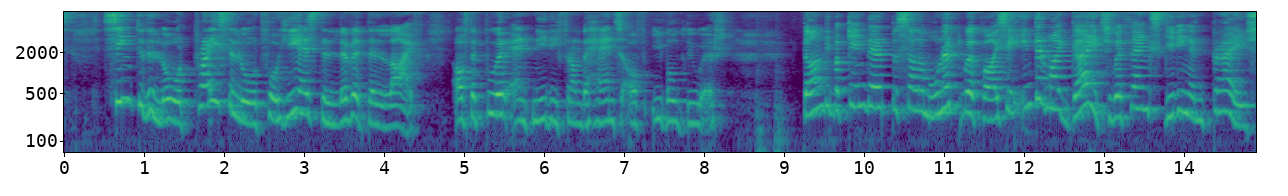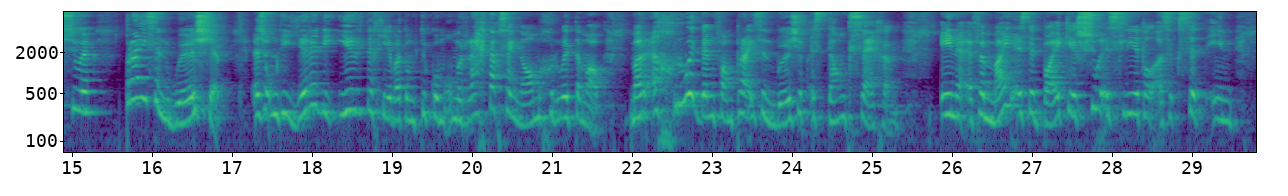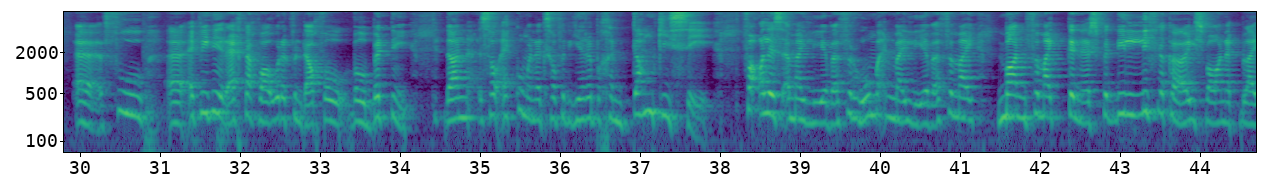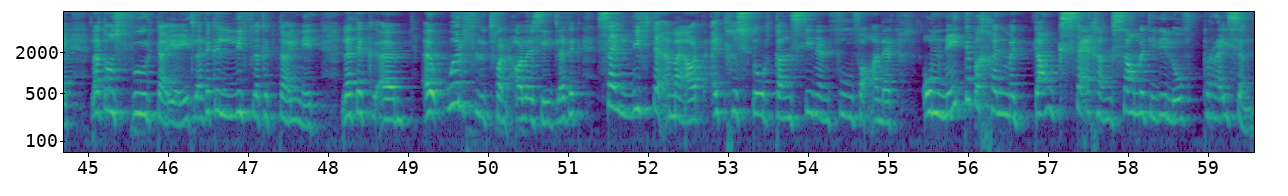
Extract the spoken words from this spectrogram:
Sing to the Lord, praise the Lord for he has delivered the life of the poor and needy from the hands of evildoers. Dan die bekende Psalm 100 ook waar hy sê enter my gates with thanksgiving and praise. So Praise and worship is om die Here die eer te gee wat hom toekom om regtig sy naam groot te maak. Maar 'n groot ding van praise and worship is danksegging. En uh, vir my is dit baie keer so 'n sleutel as ek sit en uh voel uh ek weet nie regtig waaroor ek vandag wil wil bid nie dan sal ek kom en ek sal vir die Here begin dankie sê vir alles in my lewe, vir hom in my lewe, vir my man, vir my kinders, vir die lieflike huis waarin ek bly. Laat ons voertuie het, laat ek 'n lieflike tuin het, laat ek 'n um, 'n oorvloed van alles het, laat ek sy liefde in my hart uitgestort kan sien en voel verander om net te begin met danksegging saam met hierdie lofprysing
